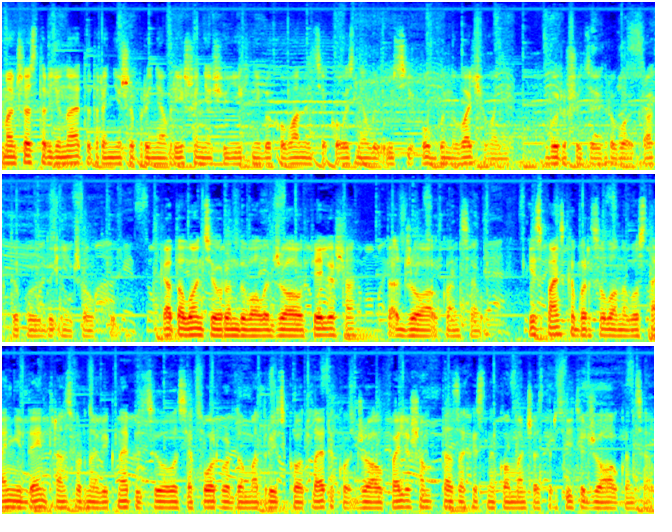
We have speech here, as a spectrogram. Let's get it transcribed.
Манчестер Юнайтед раніше прийняв рішення, що їхній вихованець, якого зняли усі обвинувачування, вирушить за ігровою практикою до іншого клубу. Каталонці орендували Джоао Феліша та Джоао Канцело. Іспанська Барселона в останній день трансферного вікна підсилилася форвардом мадридського Атлетико Джоао Фелішем та захисником Манчестер Сіті Джоао Канцело.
